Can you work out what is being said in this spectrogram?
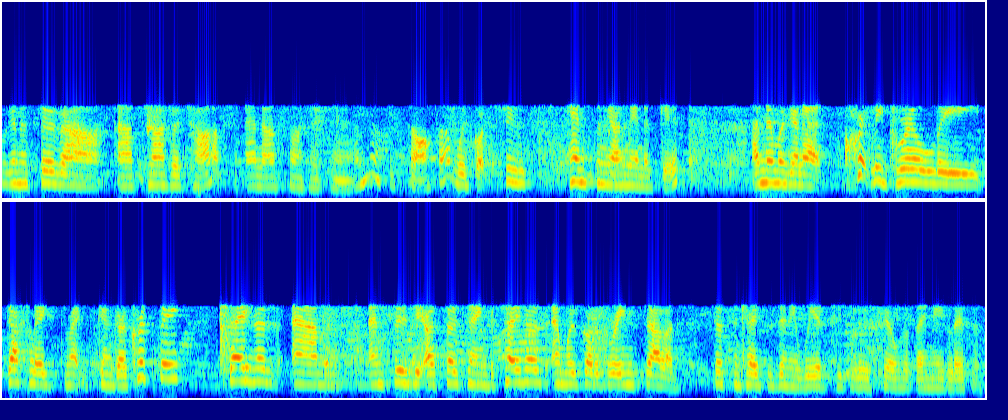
We're going to serve our, our tomato tart and our tomato jam as a starter. We've got two handsome young men as guests. And then we're going to quickly grill the duck legs to make the skin go crispy. David um, and Susie are sauteing potatoes, and we've got a green salad, just in case there's any weird people who feel that they need lettuce.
